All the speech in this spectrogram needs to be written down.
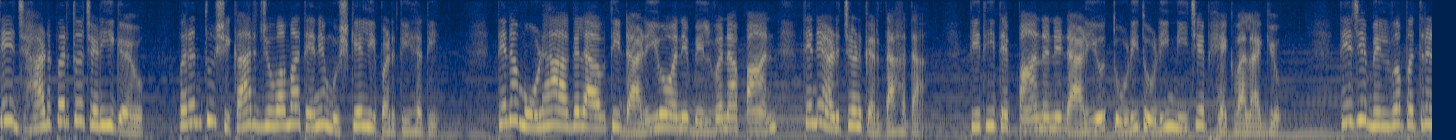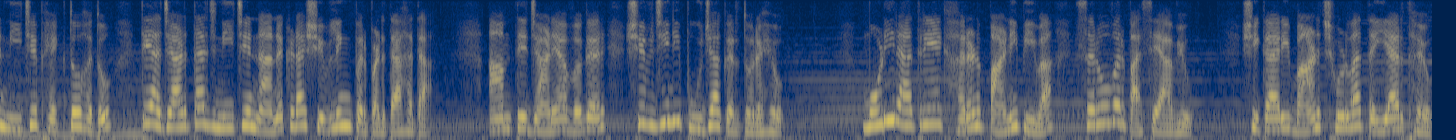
તે ઝાડ પર તો ચડી ગયો, પરંતુ શિકાર જોવામાં તેને મુશ્કેલી પડતી હતી. તેના મોઢા આગળ આવતી ડાળીઓ અને બિલ્વના પાન તેને અડચણ કરતા હતા. તેથી તે પાન અને ડાળીઓ તોડી તોડી નીચે ફેંકવા લાગ્યો. તે જે બિલ્વપત્ર નીચે ફેંકતો હતો, તે અજાણતા જ નીચે નાનકડા શિવલિંગ પર પડતા હતા. આમ તે જાણ્યા વગર શિવજીની પૂજા કરતો રહ્યો. મોડી રાત્રે એક હરણ પાણી પીવા સરોવર પાસે આવ્યો. શિકારી બાણ છોડવા તૈયાર થયો.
